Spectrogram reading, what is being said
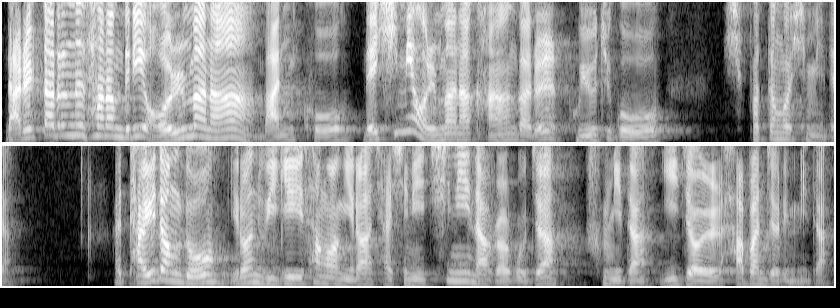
나를 따르는 사람들이 얼마나 많고 내 힘이 얼마나 강한가를 보여주고 싶었던 것입니다. 다윗왕도 이런 위기 상황이라 자신이 친히 나가고자 합니다. 2절 하반절입니다.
